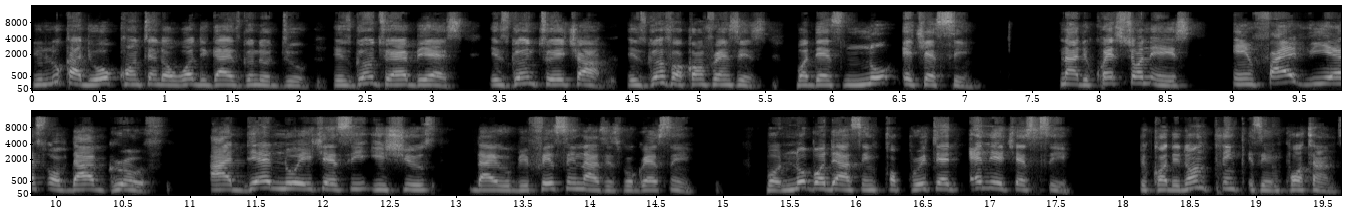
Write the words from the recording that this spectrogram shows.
you look at the whole content of what the guy is going to do. He's going to LBS, he's going to HR, he's going for conferences, but there's no HSE. Now, the question is in five years of that growth, are there no HSE issues that he will be facing as he's progressing? But nobody has incorporated any HSE because they don't think it's important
